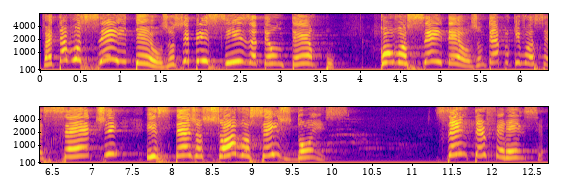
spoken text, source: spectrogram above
Vai estar você e Deus. Você precisa ter um tempo com você e Deus. Um tempo que você sente e esteja só vocês dois. Sem interferência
